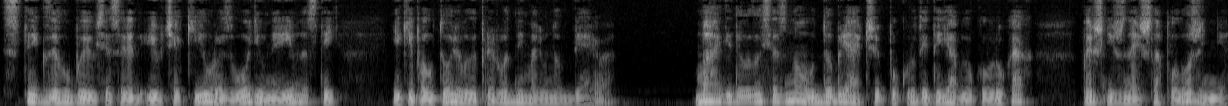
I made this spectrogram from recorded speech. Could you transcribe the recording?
Стик загубився серед івчаків, розводів, нерівностей, які повторювали природний малюнок дерева. Магді довелося знову добряче покрутити яблуко в руках, перш ніж знайшла положення,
